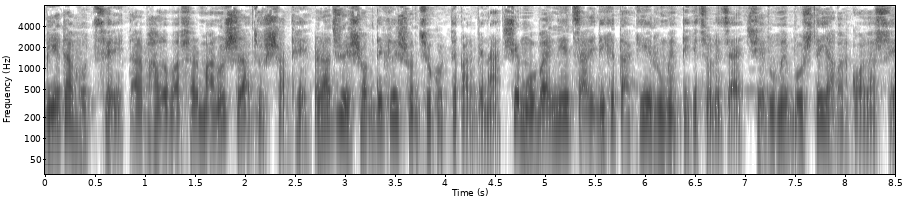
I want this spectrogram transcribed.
বিয়েটা হচ্ছে তার ভালোবাসার মানুষ রাজুর সাথে। রাজু এসব দেখলে সহ্য করতে পারবে না। সে মোবাইল নিয়ে চারিদিকে তাকিয়ে রুমের দিকে চলে যায়। সে রুমে বসতেই আবার কল আসে।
